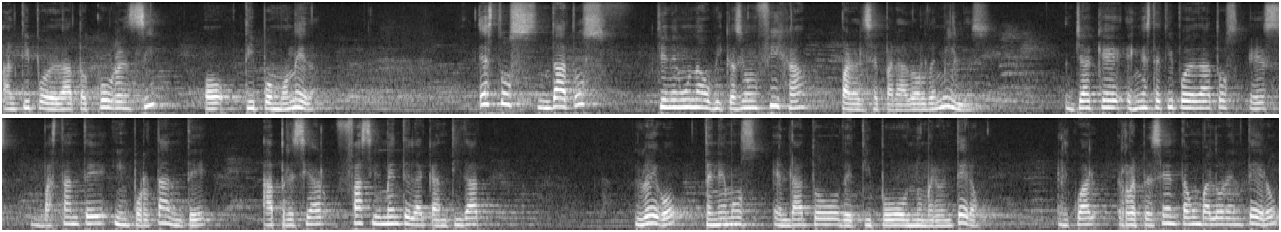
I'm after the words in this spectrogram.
al tipo de dato currency o tipo moneda. Estos datos tienen una ubicación fija para el separador de miles, ya que en este tipo de datos es bastante importante apreciar fácilmente la cantidad. Luego tenemos el dato de tipo número entero, el cual representa un valor entero,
